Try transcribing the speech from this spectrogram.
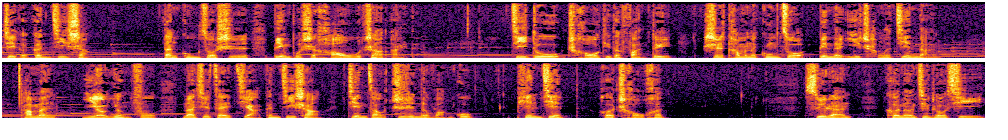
这个根基上，但工作时并不是毫无障碍的。基督仇敌的反对使他们的工作变得异常的艰难，他们也要应付那些在假根基上建造之人的顽固、偏见和仇恨。虽然。可能经受起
